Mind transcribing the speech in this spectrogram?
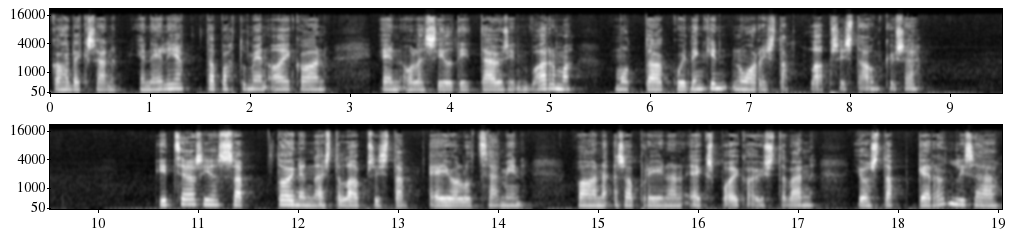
kahdeksan ja neljä tapahtumien aikaan – en ole silti täysin varma, mutta kuitenkin nuorista lapsista on kyse. Itse asiassa toinen näistä lapsista ei ollut Samin, vaan Sabrinan ex-poikaystävän, josta kerron lisää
